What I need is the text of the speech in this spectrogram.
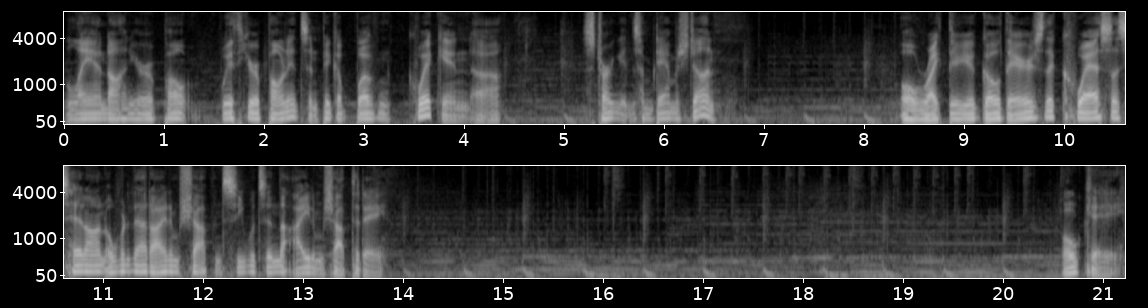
land on your opponent with your opponents and pick up weapon quick and uh, start getting some damage done. All right, there you go. There's the quest. Let's head on over to that item shop and see what's in the item shop today. Okay.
